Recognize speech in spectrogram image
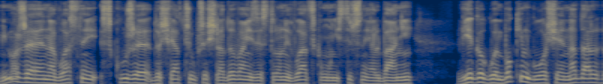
Mimo, że na własnej skórze doświadczył prześladowań ze strony władz komunistycznej Albanii, w jego głębokim głosie nadal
